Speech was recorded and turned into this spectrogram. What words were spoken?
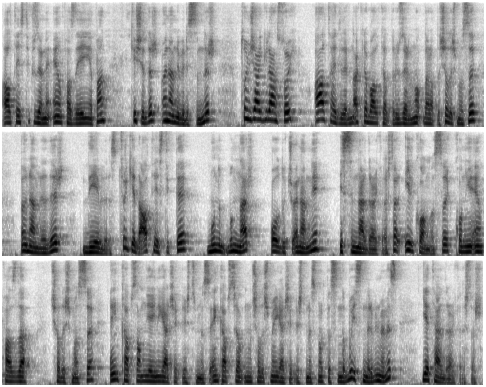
Altaistik üzerine en fazla yayın yapan kişidir. Önemli bir isimdir. Tuncay Gülensoy Altay dillerinin akrabalık adları üzerine notlar adlı çalışması önemlidir diyebiliriz. Türkiye'de Altaistik'te bunu, bunlar oldukça önemli isimlerdir arkadaşlar. İlk olması, konuyu en fazla çalışması, en kapsamlı yayını gerçekleştirmesi, en kapsamlı çalışmayı gerçekleştirmesi noktasında bu isimleri bilmemiz yeterlidir arkadaşlar.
